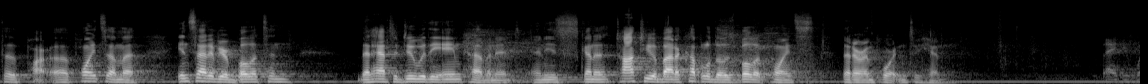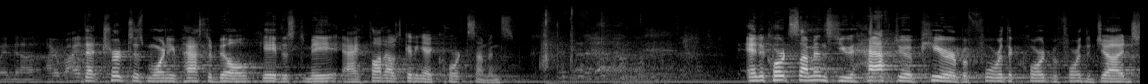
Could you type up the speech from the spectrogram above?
to the uh, points on the inside of your bulletin that have to do with the AIM covenant. And he's going to talk to you about a couple of those bullet points that are important to him. At church this morning, Pastor Bill gave this to me. I thought I was getting a court summons. In a court summons, you have to appear before the court, before the judge,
